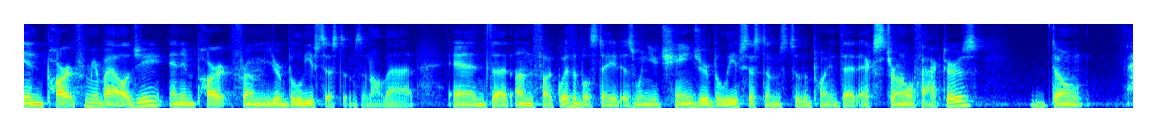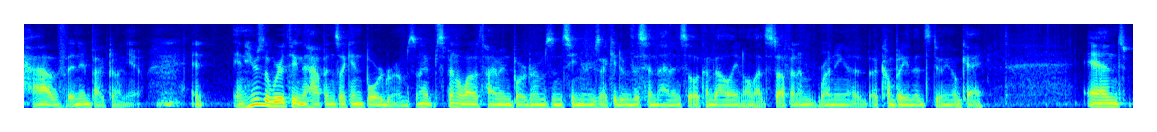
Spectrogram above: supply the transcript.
in part from your biology and in part from your belief systems and all that and that unfuckwithable state is when you change your belief systems to the point that external factors don't have an impact on you. Mm. And and here's the weird thing that happens like in boardrooms. And I've spent a lot of time in boardrooms and senior executive this and that in Silicon Valley and all that stuff. And I'm running a, a company that's doing okay. And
